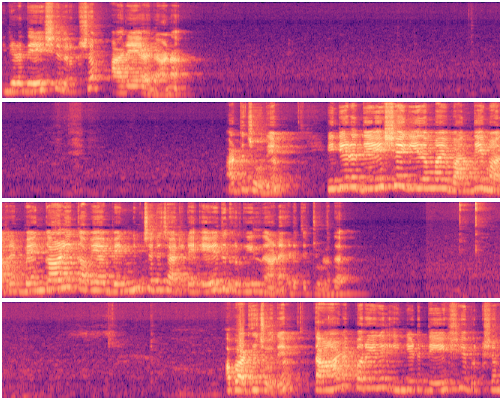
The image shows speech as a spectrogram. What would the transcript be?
ഇന്ത്യയുടെ ദേശീയ വൃക്ഷം അരയാലാണ്. അടുത്ത ചോദ്യം. ഇന്ത്യയുടെ ദേശീയ ഗീതമായ വന്ദേ മാതരം ബംഗാളി കവിയായ ബെങ്കിം ചാറ്റയുടെ ഏത് കൃതിയിൽ നിന്നാണ് എടുത്തിട്ടുള്ളത്? അപ്പൊ അടുത്ത ചോദ്യം. താഴെ ഇന്ത്യയുടെ ദേശീയ വൃക്ഷം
